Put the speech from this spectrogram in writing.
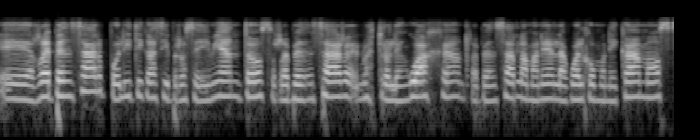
Eh, repensar políticas y procedimientos, repensar nuestro lenguaje, repensar la manera en la cual comunicamos,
